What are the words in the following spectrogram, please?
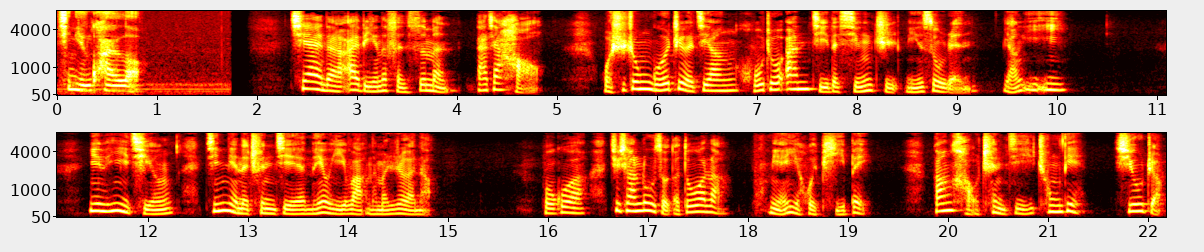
新年快乐！亲爱的爱彼迎的粉丝们，大家好，我是中国浙江湖州安吉的行止民宿人杨依依。因为疫情，今年的春节没有以往那么热闹。不过，就像路走的多了。免也会疲惫，刚好趁机充电、休整，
